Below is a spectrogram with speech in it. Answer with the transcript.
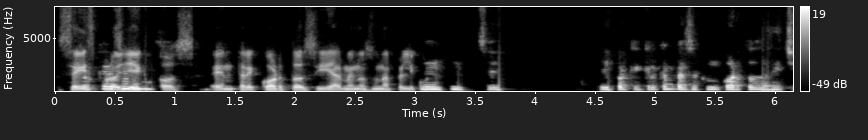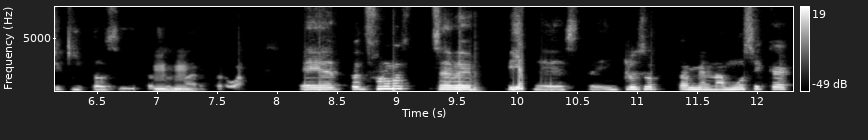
seis proyectos entre cortos y al menos una película. Sí. Sí, porque creo que empezó con cortos así chiquitos y todo pero bueno. Eh, de todas formas, se ve bien, este, incluso también la música,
